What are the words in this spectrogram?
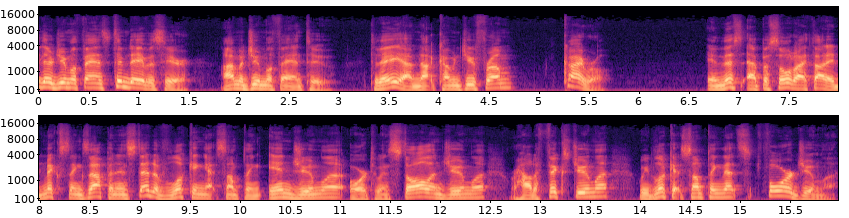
there Joomla fans, Tim Davis here. I'm a Joomla fan too. Today I'm not coming to you from Cairo. In this episode I thought I'd mix things up and instead of looking at something in Joomla or to install in Joomla or how to fix Joomla, we'd look at something that's for Joomla.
